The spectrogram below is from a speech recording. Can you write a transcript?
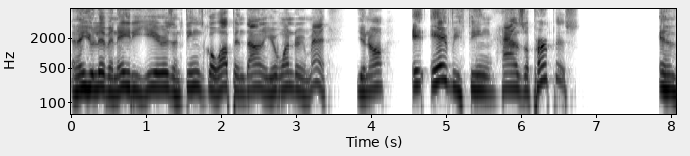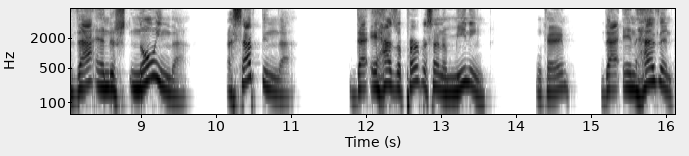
And then you live in 80 years and things go up and down, and you're wondering, man, you know, it, everything has a purpose. And that, and knowing that, accepting that, that it has a purpose and a meaning, okay? That in heaven,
